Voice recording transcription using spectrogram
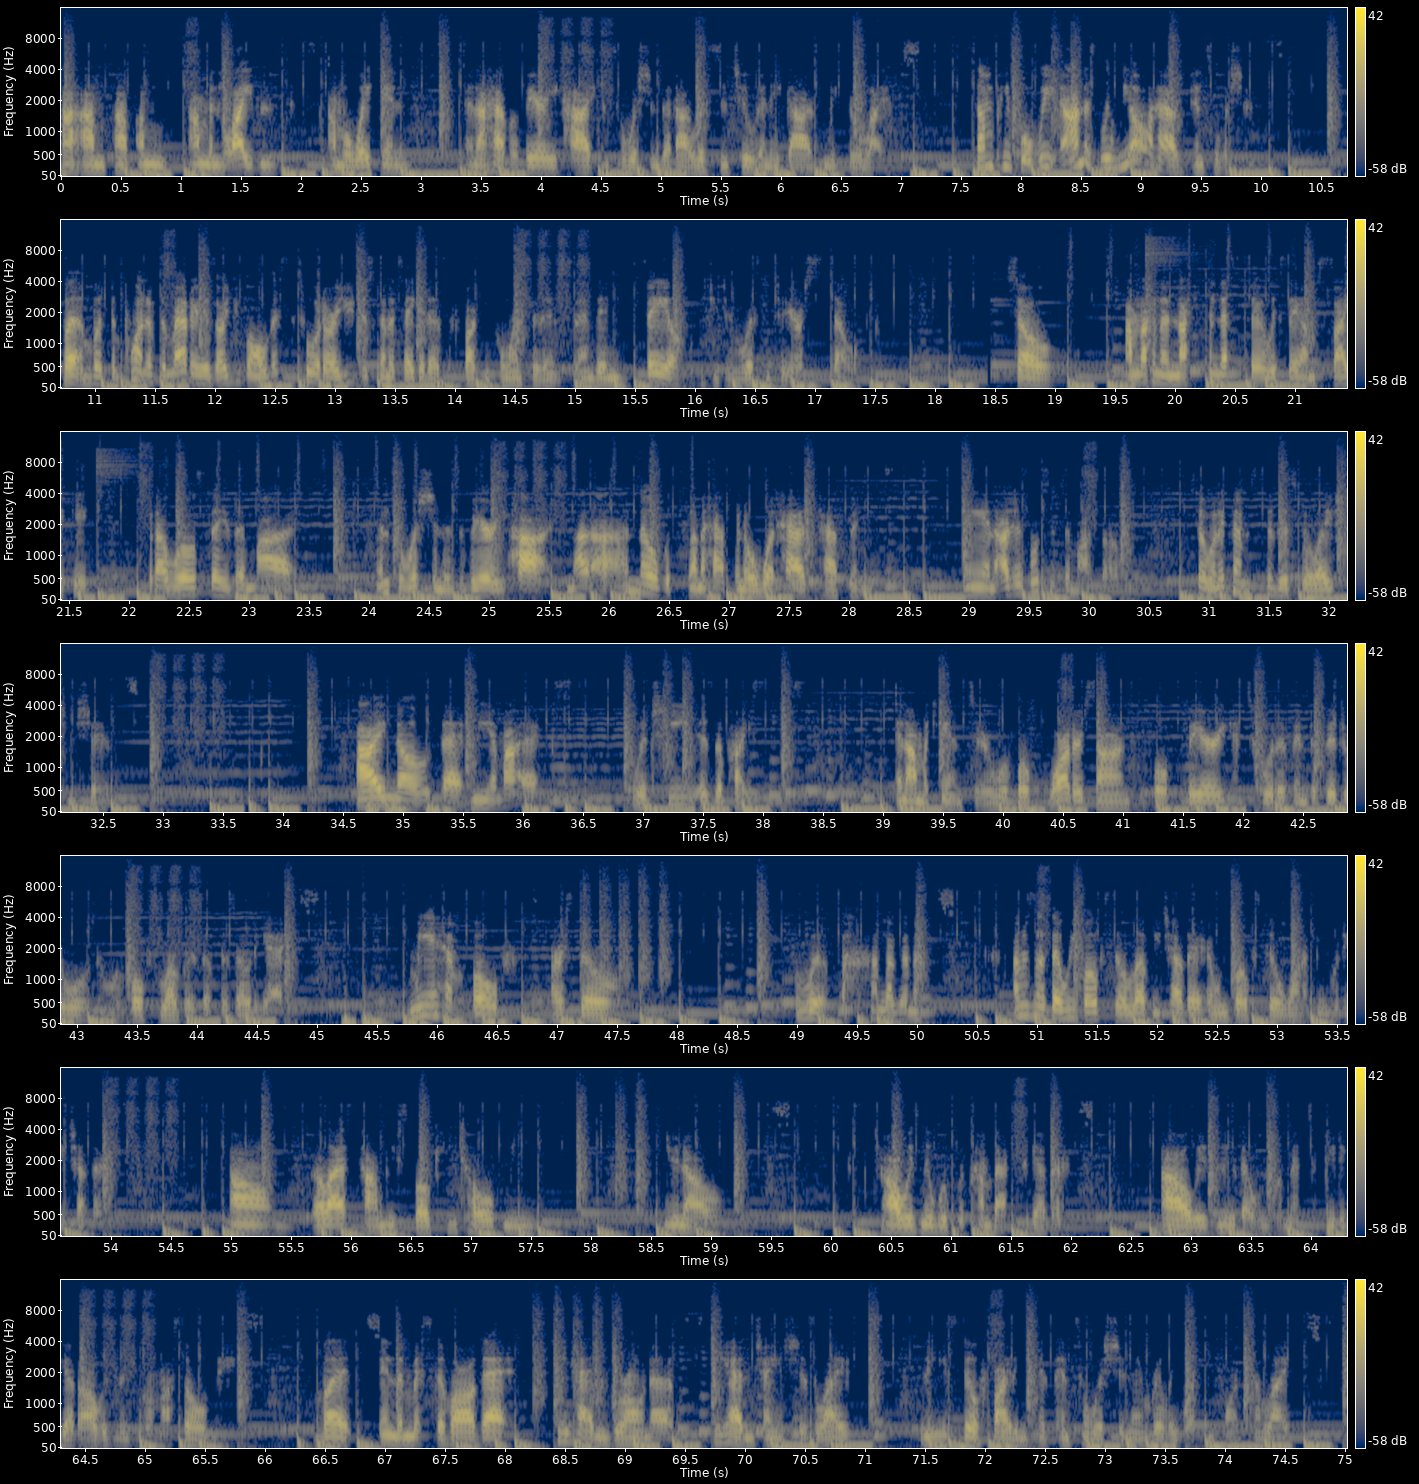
I, am i I'm I'm enlightened I'm awakened and I have a very high intuition that I listen to and it guides me through life. Some people, we honestly, we all have intuition. But but the point of the matter is, are you gonna listen to it, or are you just gonna take it as a fucking coincidence and then fail because you didn't listen to yourself? So I'm not gonna necessarily say I'm psychic, but I will say that my intuition is very high. And I, I know what's gonna happen or what has happened, and I just listen to myself. So when it comes to this relationship, I know that me and my ex, which he is a Pisces and I'm a Cancer, we're both water signs, we're both very intuitive individuals, and we're both lovers of the zodiac. Me and him both are still. I'm not gonna. I'm just gonna say we both still love each other and we both still want to be with each other. Um, the last time we spoke, he told me, you know, I always knew we would come back together. I always knew that we were meant to be together. I always knew you were my soulmate. But in the midst of all that, he hadn't grown up. He hadn't changed his life. And he's still fighting his intuition and really what he wants in life.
